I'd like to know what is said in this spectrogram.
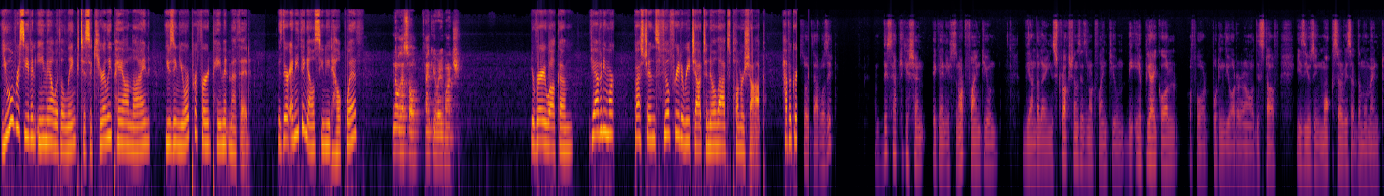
you will receive an email with a link to securely pay online using your preferred payment method. Is there anything else you need help with? No, that's all. Thank you very much. You're very welcome. If you have any more questions, feel free to reach out to No Labs Plumber Shop. Have a great So that was it. This application, again, it's not fine tuned. The underlying instructions is not fine tuned. The API call for putting the order and all this stuff is using mock service at the moment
